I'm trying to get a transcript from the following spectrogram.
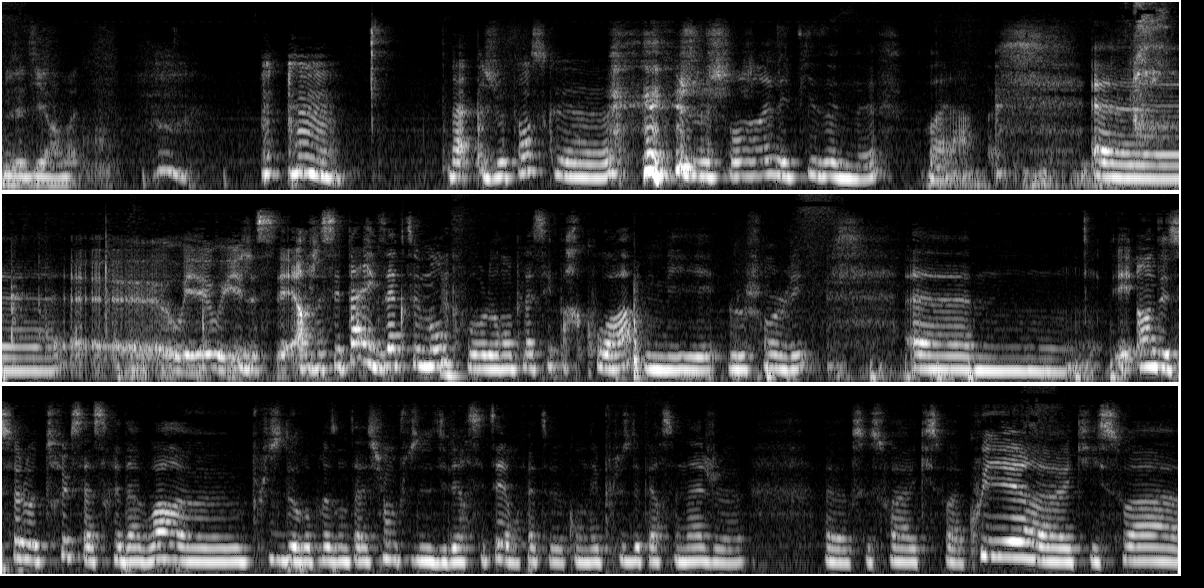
Nous a dit Erwan. Bah, je pense que je changerai l'épisode 9. Voilà. Euh, oui, oui, je sais. Alors, je sais pas exactement pour le remplacer par quoi, mais le changer. Euh, et un des seuls autres trucs, ça serait d'avoir euh, plus de représentation, plus de diversité, en fait, qu'on ait plus de personnages, que ce soit qui soient queer, qui soient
